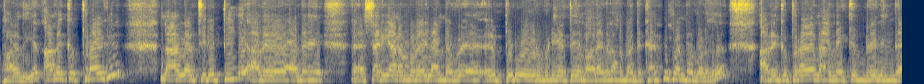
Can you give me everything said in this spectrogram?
பகுதியில். அதுக்கு பிறகு நாங்கள் திருப்பி அதை அது சரியான முறையில் அந்த வி- எப்படி ஒரு விடயத்தை அணுகலாம் என்று கற்றுக்கொண்ட பொழுது அதுக்கு பிறகு நான் நினைக்கின்றேன் இந்த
